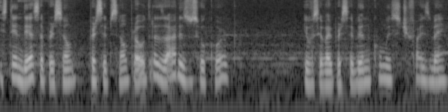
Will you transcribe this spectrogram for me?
estender essa percepção para outras áreas do seu corpo. E você vai percebendo como isso te faz bem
